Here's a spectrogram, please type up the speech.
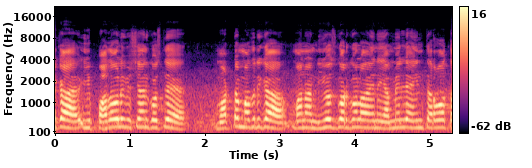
ఇక ఈ పదవుల విషయానికి వస్తే మొట్టమొదటిగా మన నియోజకవర్గంలో ఆయన ఎమ్మెల్యే అయిన తర్వాత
